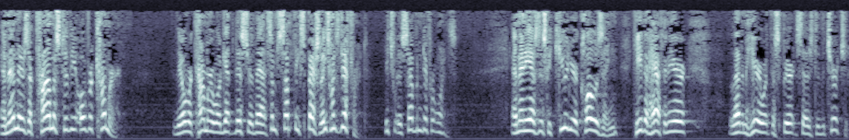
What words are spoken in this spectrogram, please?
And then there's a promise to the overcomer. The overcomer will get this or that, some, something special. Each one's different. Each there's seven different ones. And then he has this peculiar closing. He that hath an ear, let him hear what the Spirit says to the churches.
